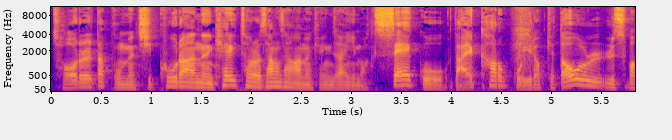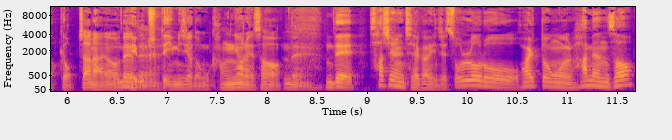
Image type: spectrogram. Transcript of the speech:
저를 딱 보면 지코라는 캐릭터를 상상하면 굉장히 막 세고 날카롭고 이렇게 떠올릴 수밖에 없잖아요. 네네. 데뷔 때 이미지가 너무 강렬해서. 네. 근데 사실은 제가 이제 솔로로 활동을 하면서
